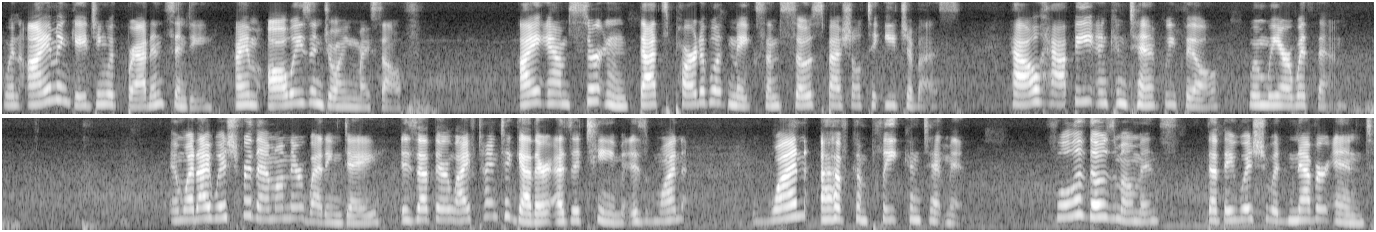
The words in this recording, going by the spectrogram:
When I am engaging with Brad and Cindy, I am always enjoying myself. I am certain that's part of what makes them so special to each of us. How happy and content we feel when we are with them. And what I wish for them on their wedding day is that their lifetime together as a team is one one of complete contentment, full of those moments that they wish would never end,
